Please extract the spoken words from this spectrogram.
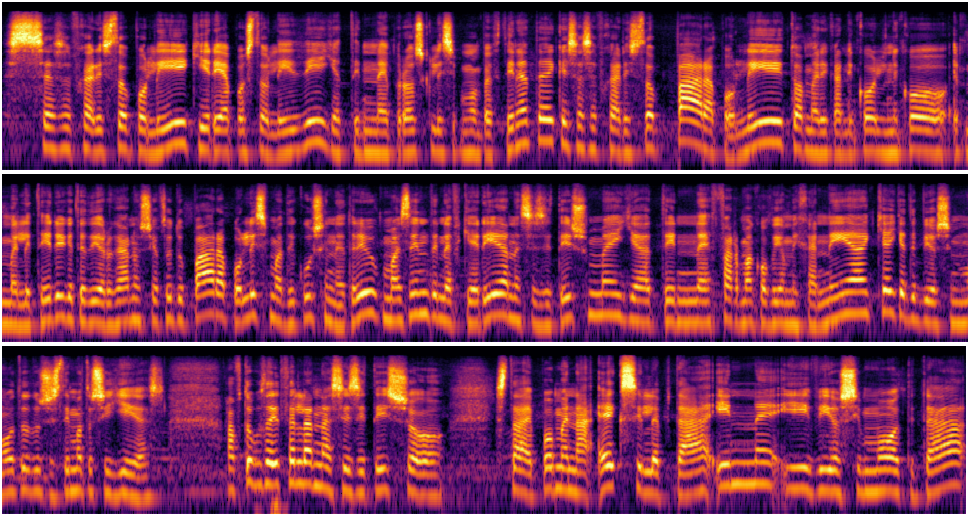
Σας ευχαριστώ πολύ κυρία Αποστολίδη για την πρόσκληση που μου απευθύνατε και σας ευχαριστώ πάρα πολύ το Αμερικανικό Ελληνικό Επιμελητήριο για τη διοργάνωση αυτού του πάρα πολύ σημαντικού συνεδρίου που μας δίνει την ευκαιρία να συζητήσουμε για την φαρμακοβιομηχανία και για την βιωσιμότητα του συστήματος υγείας. Αυτό που θα ήθελα να συζητήσω στα επόμενα έξι λεπτά είναι η βιωσιμότητα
